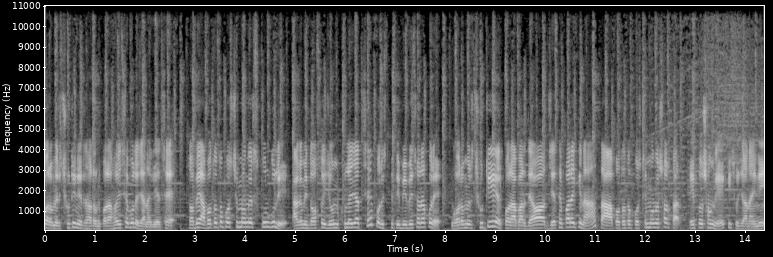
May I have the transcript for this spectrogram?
গরমের ছুটি নির্ধারণ করা হয়েছে বলে জানা গিয়েছে। তবে আপাতত পশ্চিমবঙ্গের স্কুলগুলি আগামী দশই জুন খুলে যাচ্ছে। পরিস্থিতি বিবেচনা করে গরমের ছুটি এরপর আবার দেওয়া যেতে পারে কিনা তা আপাতত পশ্চিমবঙ্গ সরকার এই প্রসঙ্গে কিছু জানায়নি।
